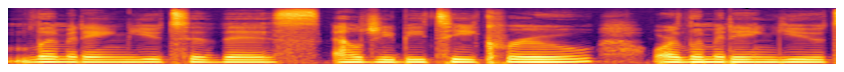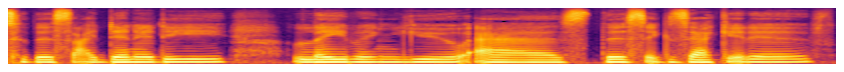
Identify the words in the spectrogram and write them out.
Limiting you to this LGBT crew or limiting you to this identity, labeling you as this executive,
